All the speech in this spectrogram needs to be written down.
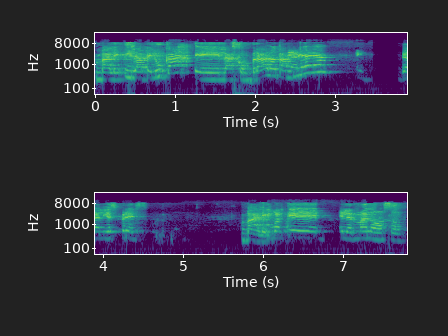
vale, ¿y la peluca eh, la has comprado también? de AliExpress. Vale. Igual que el hermano oso.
